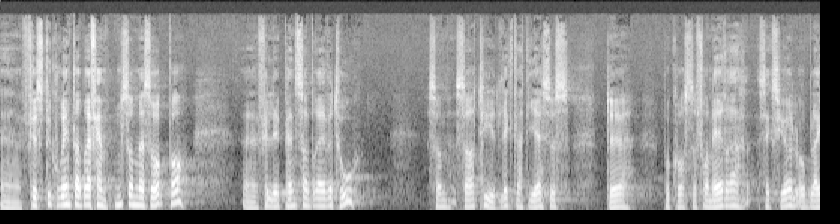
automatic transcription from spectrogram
Eh, første Korinterbrev 15, som vi så på, eh, Filippenserbrevet 2, som sa tydelig at Jesus døde på korset, fornedra seg sjøl og ble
